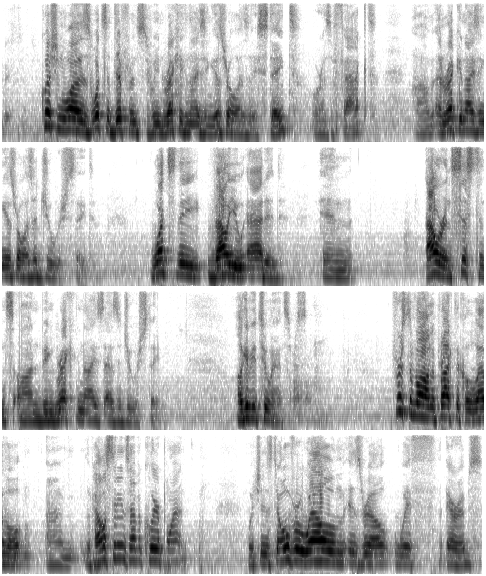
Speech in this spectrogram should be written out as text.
question. Question was, what's the difference between recognizing Israel as a state or as a fact um, and recognizing Israel as a Jewish state? What's the value added in our insistence on being recognized as a Jewish state? I'll give you two answers. First of all, on a practical level, um, the Palestinians have a clear plan, which is to overwhelm Israel with Arabs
